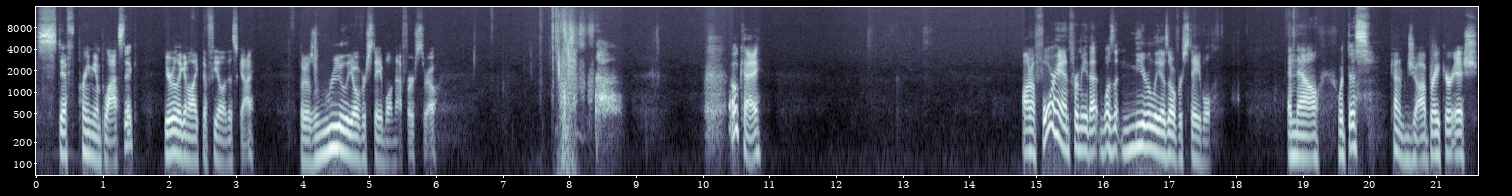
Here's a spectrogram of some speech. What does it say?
stiff premium plastic, you're really gonna like the feel of this guy but it was really overstable in that first throw. okay. On a forehand for me, that wasn't nearly as overstable. And now with this kind of jawbreaker-ish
